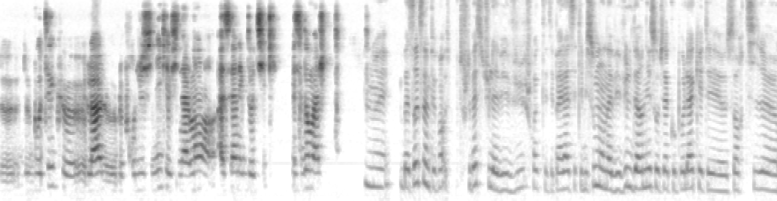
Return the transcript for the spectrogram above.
de, beauté que là, le, produit fini qui est finalement assez anecdotique. Mais c'est dommage. Ouais, bah c'est vrai que ça me fait Je sais pas si tu l'avais vu, je crois que t'étais pas là à cette émission, mais on avait vu le dernier Sofia Coppola qui était euh, sorti euh,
